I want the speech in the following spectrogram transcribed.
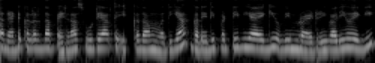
ਆ ਰੈੱਡ ਕਲਰ ਦਾ ਪਹਿਲਾ ਸੂਟ ਆ ਤੇ ਇੱਕਦਮ ਵਧੀਆ, ਗਲੇ ਦੀ ਪੱਟੀ ਵੀ ਆਏਗੀ, ਉਹ ਵੀ ਐਮਬ੍ਰਾਇਡਰੀ ਵਾਲੀ ਹੋਏਗੀ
